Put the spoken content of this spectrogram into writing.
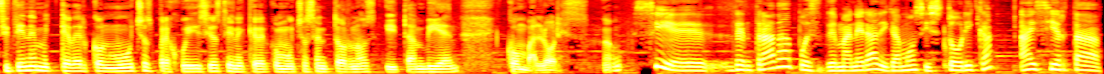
sí tiene que ver con muchos prejuicios, tiene que ver con muchos entornos y también con valores, Sí, eh, de entrada, pues de manera, digamos, histórica, hay cierta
